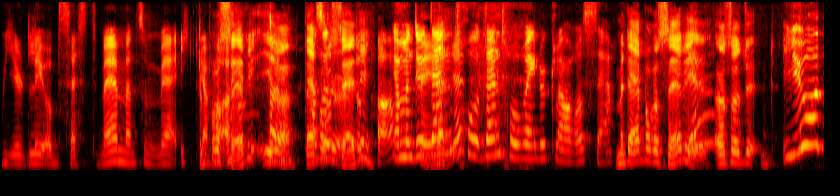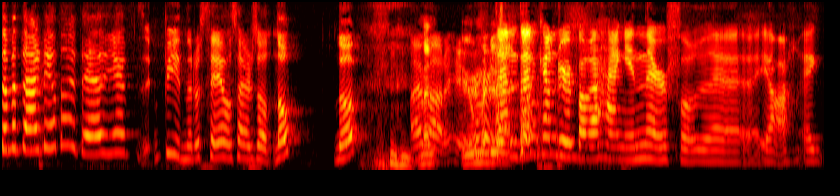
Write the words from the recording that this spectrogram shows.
weirdly obsessed med, men som jeg ikke har Det er bare å se de. Ja, men du, den, tro, den tror jeg du klarer å se. Men det er bare å se de. Altså, du, Jo, det, men det er det, da. Det, jeg begynner å se, og så er det sånn Nope. Nope. Men- out of here. jo, du- Den, den kan du bare hang in there for uh, Ja, jeg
